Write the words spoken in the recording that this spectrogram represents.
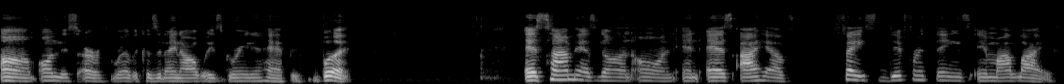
um, on this earth rather, because it ain't always green and happy. But as time has gone on and as I have faced different things in my life,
